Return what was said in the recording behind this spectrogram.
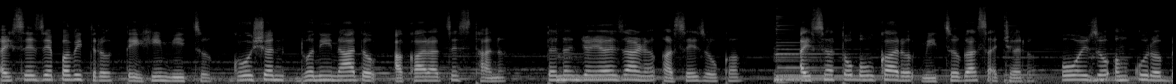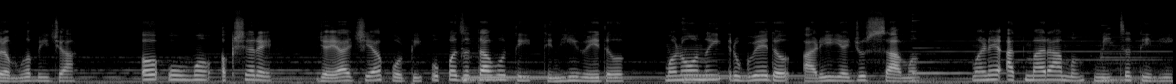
ऐसे जे पवित्र तेही मीच. घोषण ध्वनी नाद आकाराचे स्थान. धनंजय जाण असे जोका ऐसा तो ओंकार मीच गा साचर. ओय जो अंकुर ब्रह्मबीजा अ उम अक्षरे. जयाचिया पोटी उपजता होती तिन्ही वेद. म्हणून ऋग्वेद आणि यजुस्साम म्हणे आत्माराम मीच तिन्ही.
